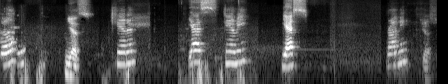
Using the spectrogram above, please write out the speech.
Will? Yes. Shannon? Yes. Tammy? Yes. Rodney? Yes.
